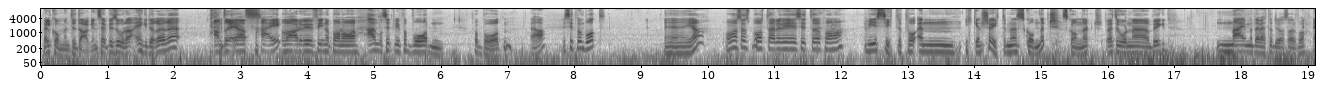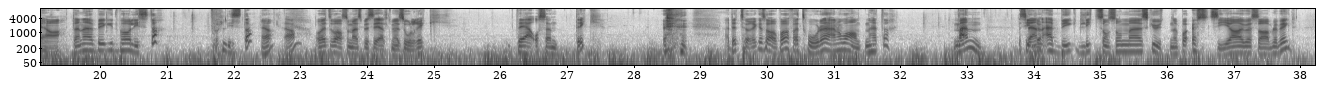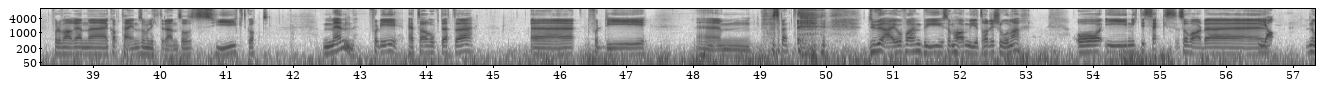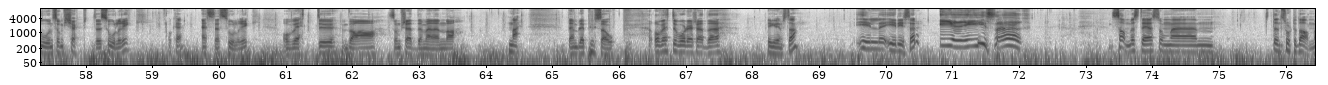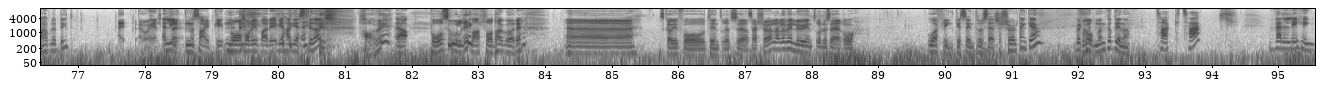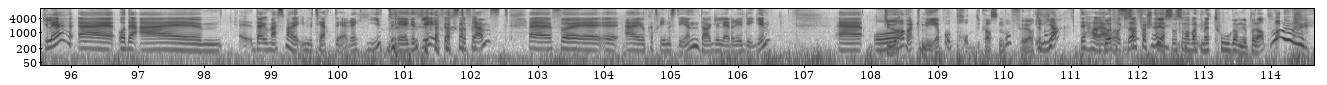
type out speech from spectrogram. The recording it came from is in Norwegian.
Velkommen til dagens episode av Egderøret. Andreas, Hei. hva er det vi finner på nå? Ja, nå sitter vi på båten. På båten? Ja, vi sitter på en båt. Eh, ja. Og hva slags båt er det vi sitter på nå? Vi sitter på en Ikke en skøyte, men en skonnert. Skonnert. Vet du hvor den er bygd? Nei, men det vet jeg du har svaret på. Ja, den er bygd på Lista. På lista? Ja. Ja. Og vet du hva som er spesielt med Solrik? Det er også en drikk. Det tør jeg ikke svare på, for jeg tror det er noe annet den heter. Men den er bygd litt sånn som eh, skutene på østsida av USA ble bygd. For det var en eh, kaptein som likte den så sykt godt. Men fordi jeg tar opp dette eh, Fordi ehm, Spent. Du er jo fra en by som har mye tradisjoner. Og i 96 så var det Ja. noen som kjøpte Solrik. Ok. SS Solrik. Og vet du hva som skjedde med den da? Nei. Den ble pussa opp. Og vet du hvor det skjedde? I Grimstad? I, i Risør? I Risør! Samme sted som eh, Den sorte dame har blitt bygd. Nei, det er jo helt En liten sidekick. Nå må vi bare Vi har en gjest i dag. Har vi? Ja. På Solrik? Hva få det av gårde? Uh, skal vi få henne til å introdusere seg sjøl, eller vil du introdusere henne? Hun er flinkest til å introdusere seg sjøl, tenker jeg. Velkommen, Katrine. Takk, takk. Veldig hyggelig. Eh, og det er mm, Det er jo meg som har invitert dere hit, egentlig, først og fremst. Eh, for eh, jeg er jo Katrine Stien, daglig leder i Diggen. Eh, og Du har vært med på podkasten vår før, til og med. Ja, det har jeg Hun er faktisk også. den første gjesten som har vært med to ganger på rad.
